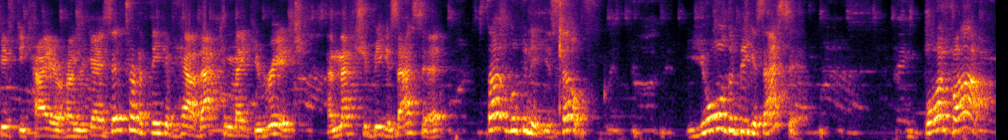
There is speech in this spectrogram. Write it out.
50K or 100K, instead of trying to think of how that can make you rich and that's your biggest asset, start looking at yourself. You're the biggest asset by far.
